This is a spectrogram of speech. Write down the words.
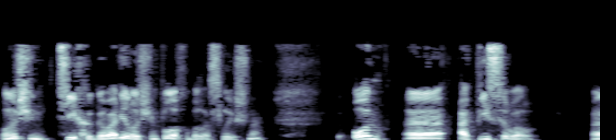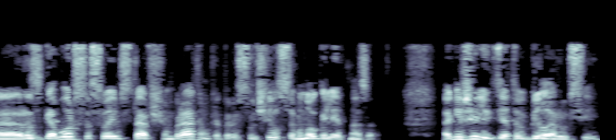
Он очень тихо говорил, очень плохо было слышно. Он э, описывал э, разговор со своим старшим братом, который случился много лет назад. Они жили где-то в Белоруссии,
